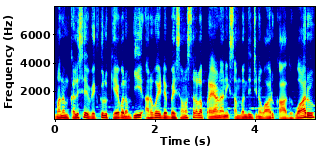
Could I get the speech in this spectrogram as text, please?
మనం కలిసే వ్యక్తులు కేవలం ఈ అరవై డెబ్బై సంవత్సరాల ప్రయాణానికి సంబంధించిన వారు కాదు. వారు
